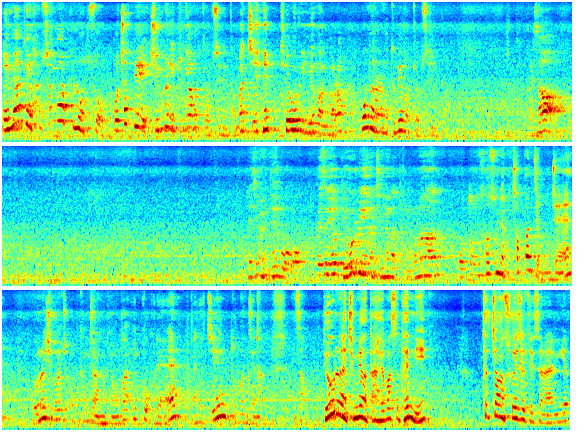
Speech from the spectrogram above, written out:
애매하게 생각할 필요 없어. 어차피 증명이 두 개밖에 없으니까. 맞지? 대우를 이용한 거랑 오늘 하는 거 두 개밖에 없으니까. 그래서 되시면 되고 그래서 이 대우를 이용한 증명 같은 경우는 보통 서술형 첫 번째 문제 이런 식으로 조금 등장하는 경우가 있고 그래 알겠지? 두 번째는 그래서 대우를 이용한 증명은 다 해봤어 됐니? 특정한 수에 대해서는 아닌 게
